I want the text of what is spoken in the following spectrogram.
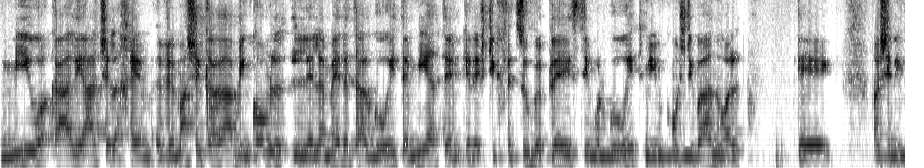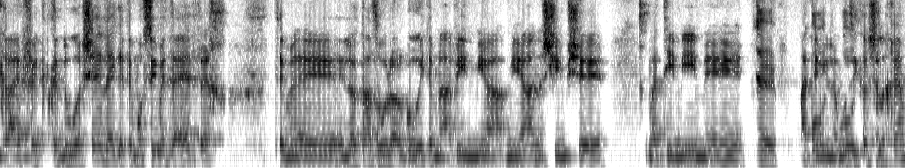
מי הוא הקהל יעד שלכם. ומה שקרה, במקום ללמד את האלגוריתם מי אתם, כדי שתקפצו בפלייליסטים אלגוריתמיים, כמו שדיברנו על אה, מה שנקרא אפקט כדור השלג, אתם עושים את ההפך. אתם אה, לא תעזרו לאלגוריתם להבין מי, מי האנשים שמתאימים אה, כן, מתאימים עוד- למוזיקה עוד- שלכם?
